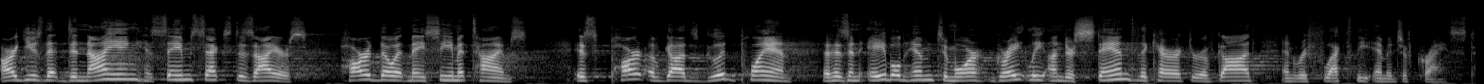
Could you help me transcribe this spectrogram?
argues that denying his same sex desires, hard though it may seem at times, is part of God's good plan that has enabled him to more greatly understand the character of God and reflect the image of Christ.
